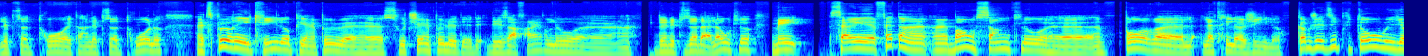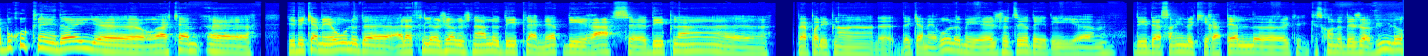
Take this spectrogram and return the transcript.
l'épisode 3 étant l'épisode 3, là, un petit peu réécrit, là, puis un peu euh, switcher un peu des affaires là, euh, d'un épisode à l'autre. Mais ça aurait fait un, bon centre là, euh, pour la trilogie. Là. Comme j'ai dit plus tôt, il y a beaucoup de clins d'œil et des caméos de, à la trilogie originale, des planètes, des races, des plans. Ben, pas des plans de, caméra, là, mais je veux dire des, des, dessins qui rappellent ce qu'on a déjà vu. Là.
